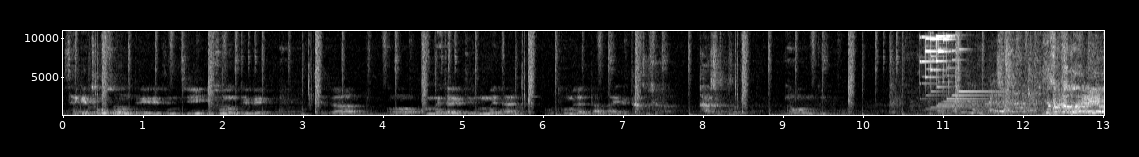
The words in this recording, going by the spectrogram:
세계 청소년 대회라든지 유소년 대회 제가 어, 금메달이든 은메달, 뭐 동메달 딴 아이들 다도 제가 가셨던 경험도 있고 계속 가면 안 돼요.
